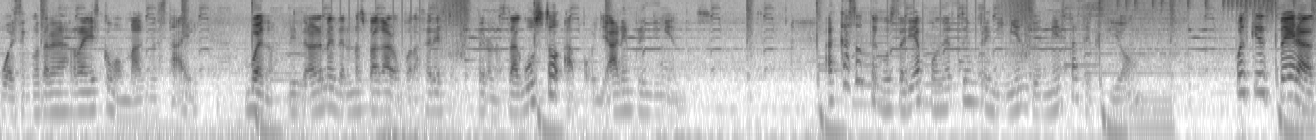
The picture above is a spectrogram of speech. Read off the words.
puedes encontrar en las redes como Magno Style. Bueno, literalmente no nos pagaron por hacer esto, pero nos da gusto apoyar emprendimientos. ¿Acaso te gustaría poner tu emprendimiento en esta sección? Pues ¿qué esperas?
